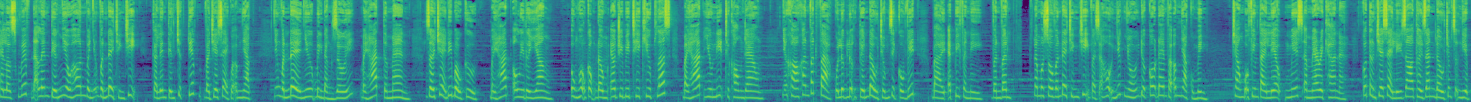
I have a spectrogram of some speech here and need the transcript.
Taylor Swift đã lên tiếng nhiều hơn về những vấn đề chính trị, cả lên tiếng trực tiếp và chia sẻ qua âm nhạc. Những vấn đề như bình đẳng giới, bài hát The Man, giới trẻ đi bầu cử, bài hát Only the Young, ủng hộ cộng đồng LGBTQ+, bài hát You Need to Calm Down, những khó khăn vất vả của lực lượng tuyến đầu chống dịch Covid, bài Epiphany, vân vân là một số vấn đề chính trị và xã hội nhức nhối được cô đem vào âm nhạc của mình. Trong bộ phim tài liệu Miss Americana, cô từng chia sẻ lý do thời gian đầu trong sự nghiệp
